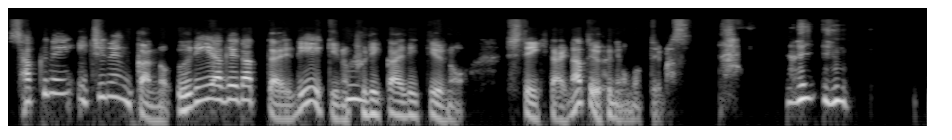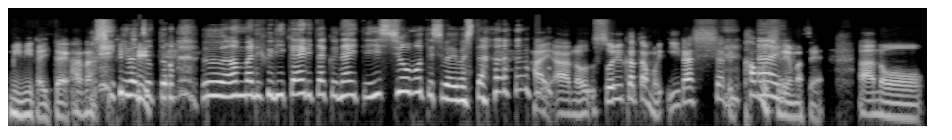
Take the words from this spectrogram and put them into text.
昨年1年間の売上だったり利益の振り返りっていうのをしていきたいなというふうに思っています。はい。耳が痛い話。今ちょっと、うん、あんまり振り返りたくないって一生思ってしまいました。はい、あの、そういう方もいらっしゃるかもしれません。はい、あの、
